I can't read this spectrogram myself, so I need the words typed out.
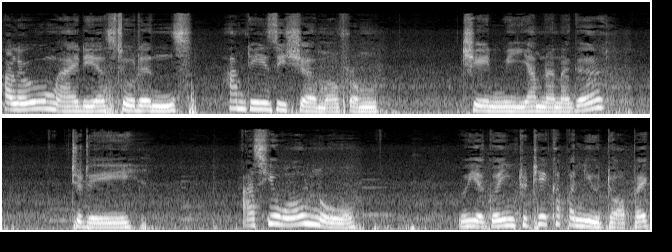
Hello, my dear students. I'm Daisy Sharma from Chenvi Yamunanagar. Today, as you all know, we are going to take up a new topic,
